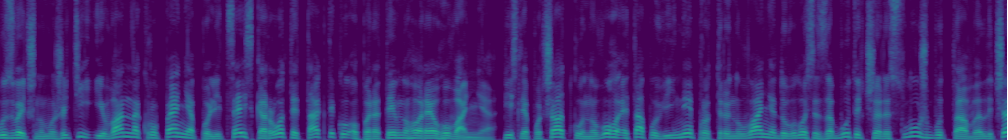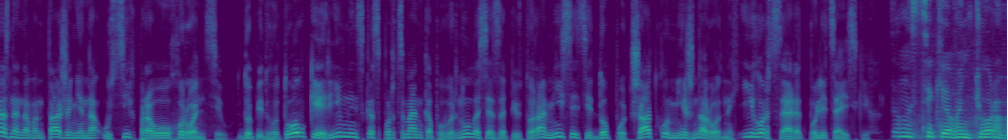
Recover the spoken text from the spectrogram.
У звичному житті Іванна Крупеня поліцейська роти тактику оперативного реагування. Після початку нового етапу війни про тренування довелося забути через службу та величезне навантаження на усіх правоохоронців. До підготовки рівненська спортсменка повернулася за півтора місяці до початку міжнародних ігор серед поліцейських. Це настільки авантюра,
